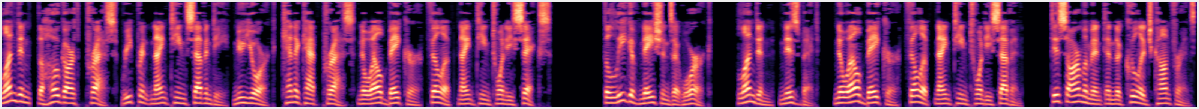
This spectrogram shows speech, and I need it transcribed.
London, The Hogarth Press, reprint 1970, New York, Kennikat Press Noel Baker, Philip 1926. The League of Nations at Work. London, Nisbet. Noel Baker, Philip 1927. Disarmament and the Coolidge Conference.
